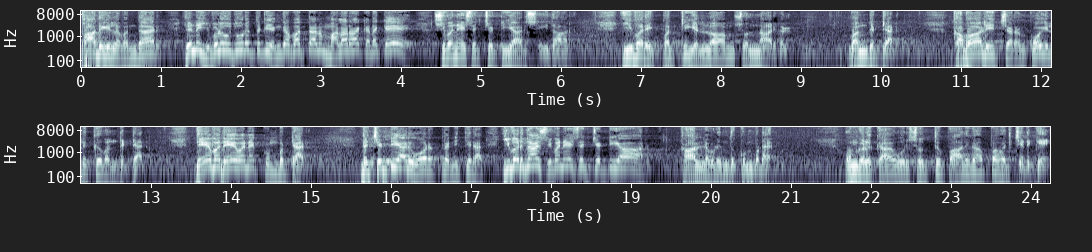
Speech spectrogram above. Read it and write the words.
பாதையில வந்தார். என்ன இவ்வளவு தூரத்துக்கு எங்க பார்த்தாலும் மலரா கிடக்கே? சிவனேச செட்டியார் செய்தார். இவரை பற்றி எல்லாம் சொன்னார்கள். வந்துட்டார். கபாலீச்சரம் கோயிலுக்கு வந்துட்டார். தேவதேவனை கும்பிட்டார். இந்த செட்டியார் ஓரத்தில் நிற்கிறார் இவர் தான் சிவனேச செட்டியார். காலில் விழுந்து கும்பிட. உங்களுக்காக ஒரு சொத்து பாதுகாப்பாக வச்சிருக்கேன்.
